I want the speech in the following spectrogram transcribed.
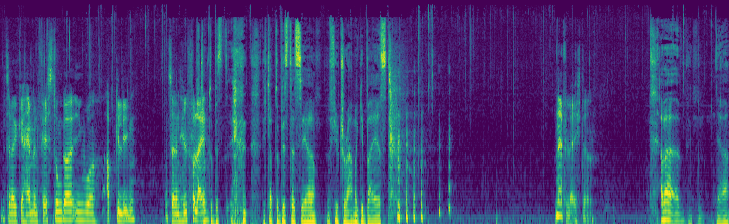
mit seiner geheimen Festung da irgendwo abgelegen und seinen Helferlein. Ich glaube, du bist, ich glaube, du bist da sehr Futurama gebiased. Na, vielleicht, ja. Aber, äh, ja.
